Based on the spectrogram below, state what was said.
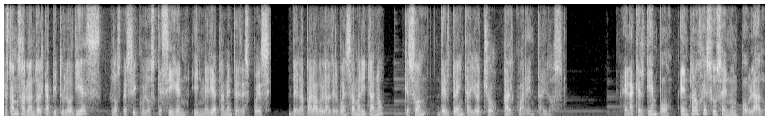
Estamos hablando del capítulo 10, los versículos que siguen inmediatamente después de la parábola del buen samaritano, que son del 38 al 42. En aquel tiempo entró Jesús en un poblado,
